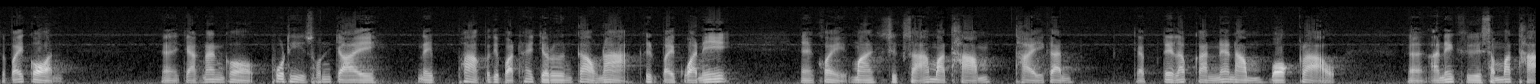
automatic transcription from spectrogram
จะไปก่อน จากนั้นก็ผู้ที่สนใจในภาคปฏิบัติให้เจริญก้าวหน้าขึ้นไปกว่านี้ ค่อยมาศึกษามาถามไถ่กัน จะได้รับการแนะนำบอกกล่าว อันนี้คือสมถะ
